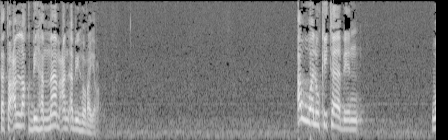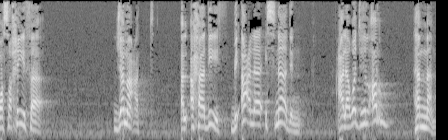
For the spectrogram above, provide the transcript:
تتعلق بهمام عن أبي هريرة. أول كتاب وصحيفة جمعت الأحاديث بأعلى إسناد على وجه الأرض همام.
